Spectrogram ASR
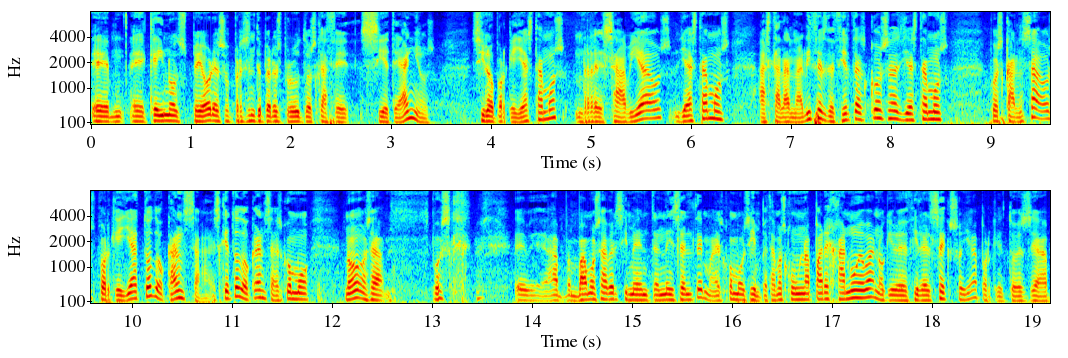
eh, eh, keynotes peores o presente peores productos que hace siete años, sino porque ya estamos resabiados, ya estamos hasta las narices de ciertas cosas, ya estamos pues cansados, porque ya todo cansa, es que todo cansa, es como, ¿no? O sea, pues eh, vamos a ver si me entendéis el tema, es como si empezamos con una pareja nueva, no quiero decir el sexo ya, porque entonces ya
